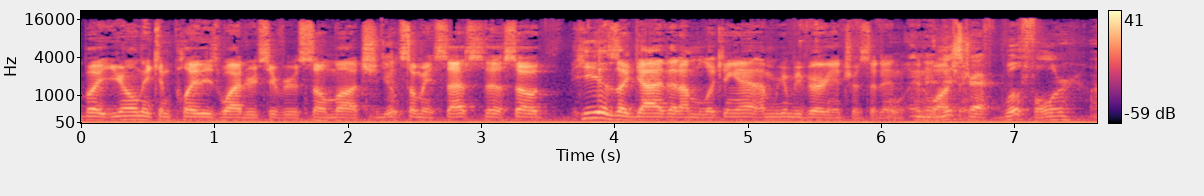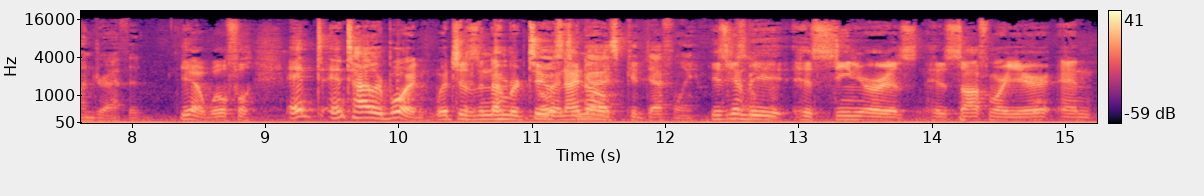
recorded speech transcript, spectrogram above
But you only can play these wide receivers so much in so many sets. So he is a guy that I'm looking at. I'm going to be very interested in, in and in this draft, Will Fuller undrafted. Yeah, willful, and and Tyler Boyd, which is the number two, Those and two I know guys could definitely. He's going to be his senior or his, his sophomore year, and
